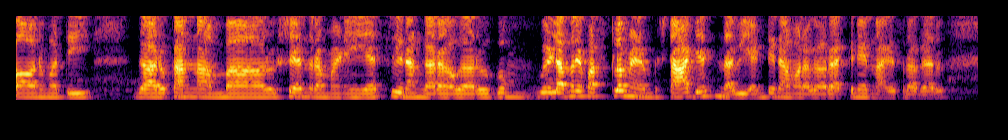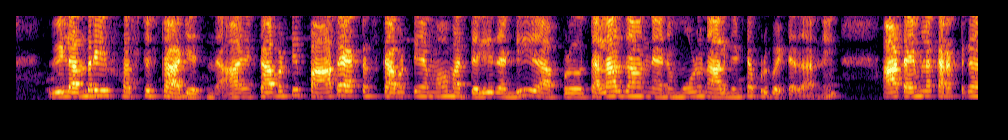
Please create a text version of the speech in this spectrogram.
భానుమతి గారు కన్నాంబ ఋషేంద్రమణి ఎస్వి రంగారావు గారు గుమ్ వీళ్ళందరూ ఫస్ట్లో మేము స్టార్ట్ చేసింది అవి ఎన్టీ రామారావు గారు అక్కినేని నాగేశ్వరరావు గారు. వీళ్ళందరి ఫస్ట్ స్టార్ట్ చేసింది. కాబట్టి పాత యాక్టర్స్ కాబట్టి ఏమో మరి తెలియదండి. అప్పుడు తెల్లారుజాము నేను మూడు నాలుగింటప్పుడు పెట్టేదాన్ని. ఆ టైంలో కరెక్ట్గా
